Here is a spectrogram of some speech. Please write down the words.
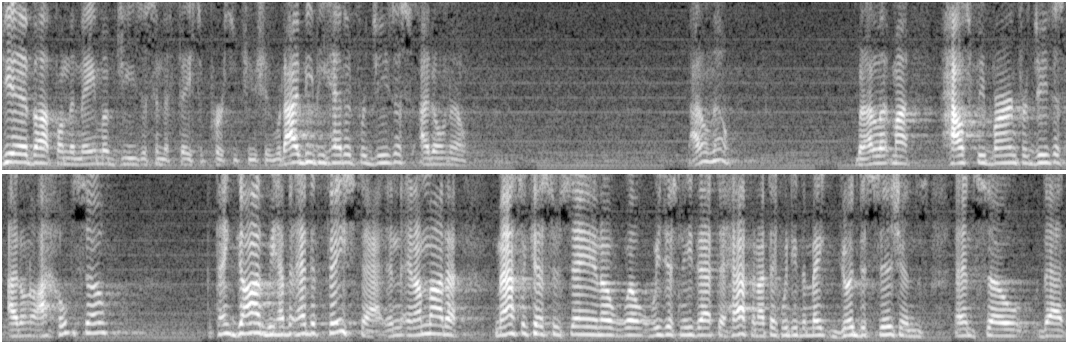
give up on the name of Jesus in the face of persecution. Would I be beheaded for Jesus? I don't know. I don't know. But I let my house be burned for Jesus? I don't know. I hope so. But thank God we haven't had to face that. And, and I'm not a masochist who's saying, oh, well, we just need that to happen. I think we need to make good decisions and so that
